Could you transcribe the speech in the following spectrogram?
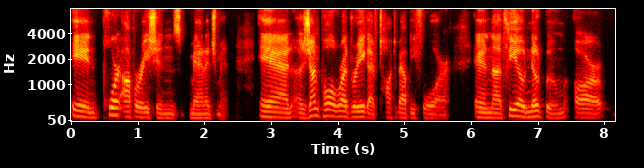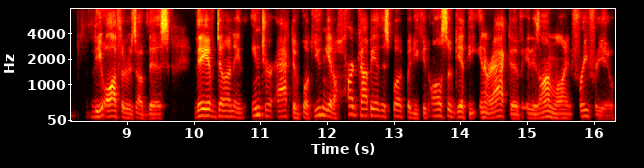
in port operations management. And uh, Jean Paul Rodrigue, I've talked about before, and uh, Theo Notteboom are the authors of this. They have done an interactive book. You can get a hard copy of this book, but you can also get the interactive. It is online, free for you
